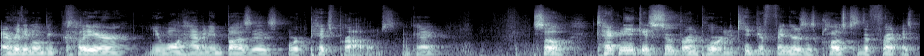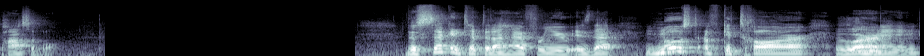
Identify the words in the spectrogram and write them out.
Everything will be clear. You won't have any buzzes or pitch problems, okay? So technique is super important. Keep your fingers as close to the fret as possible. The second tip that I have for you is that most of guitar learning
